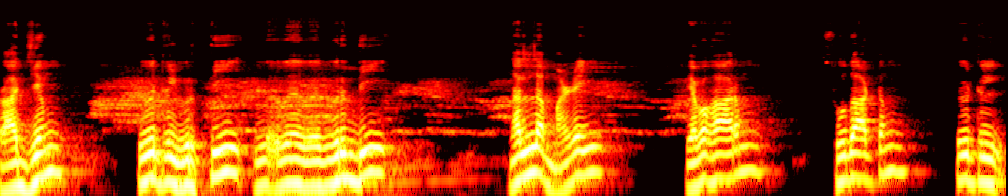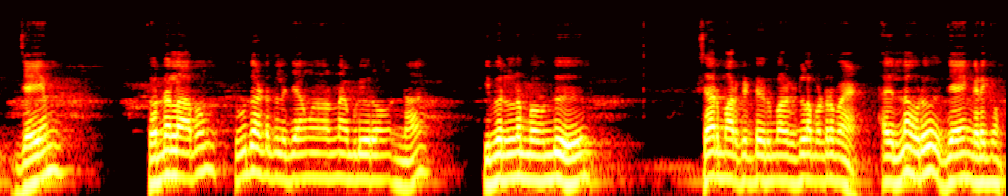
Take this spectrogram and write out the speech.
ராஜ்யம் இவற்றில் விருத்தி விருத்தி நல்ல மழை விவகாரம் சூதாட்டம் இவற்றில் ஜெயம் சொர்ணலாபம் சூதாட்டத்தில் ஜெயம்னா எப்படி வரும்னா இப்போ நம்ம வந்து ஷேர் மார்க்கெட்டு இது மார்க்கெட்லாம் பண்ணுறோமே அதெல்லாம் ஒரு ஜெயம் கிடைக்கும்.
